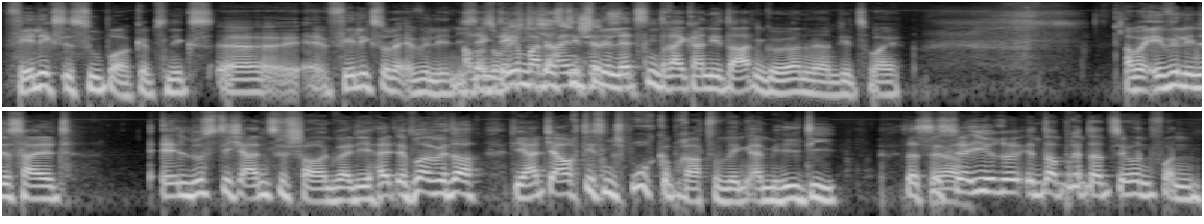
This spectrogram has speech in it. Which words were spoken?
Felix ist super, gibt's nix. Äh, Felix oder Evelyn. Ich Aber denke so denke mal, dass die zu den letzten drei Kandidaten gehören werden, die zwei. Aber Evelyn ist halt lustig anzuschauen, weil die halt immer wieder, die hat ja auch diesen Spruch gebracht von wegen einem Hilti. Das ist ja, Ja. ihre Interpretation von,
